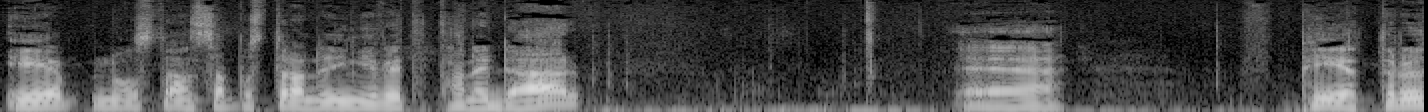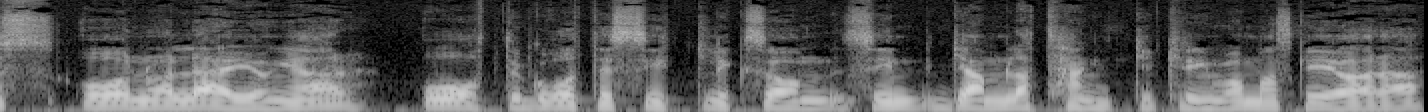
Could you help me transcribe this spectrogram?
är någonstans här på stranden, ingen vet att han är där. Eh, Petrus och några lärjungar återgå till sitt, liksom, sin gamla tanke kring vad man ska göra.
